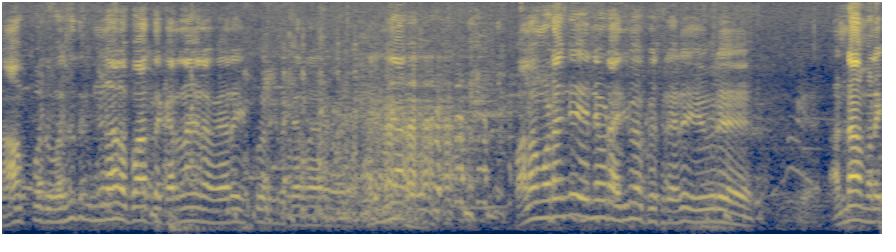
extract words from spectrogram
நாற்பது வருஷத்துக்கு முன்னால பார்த்த கருணாகரன் வேற இப்போ இருக்கிற கருணாகரன் வேற. அருமையா பல மடங்கு என்னை விட அதிகமாக பேசுறாரு. இவர் அண்ணாமலை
